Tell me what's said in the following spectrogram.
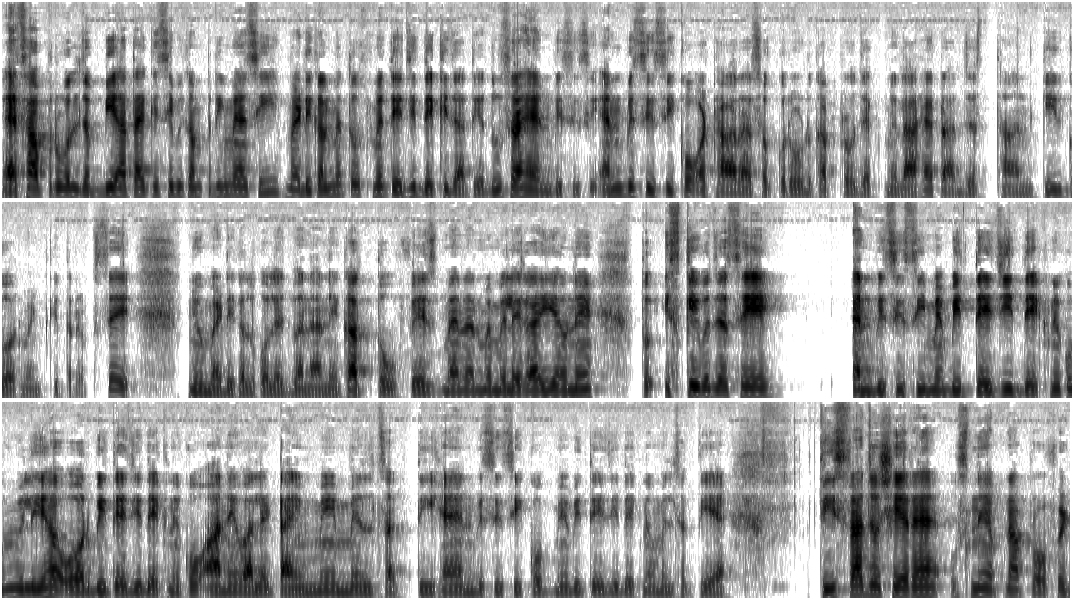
ऐसा अप्रूवल जब भी आता है किसी भी कंपनी में ऐसी मेडिकल में तो उसमें तेज़ी देखी जाती है. दूसरा है एनबीसीसी एनबीसीसी को 1800 करोड़ का प्रोजेक्ट मिला है राजस्थान की गवर्नमेंट की तरफ़ से न्यू मेडिकल कॉलेज बनाने का. तो फ़ेज़ मैनर में मिलेगा ये उन्हें. तो इसकी वजह से एनबीसीसी में भी तेज़ी देखने को मिली है और भी तेज़ी देखने को आने वाले टाइम में मिल सकती है। एनबीसीसी को में भी तेज़ी देखने को मिल सकती है। तीसरा जो शेयर है, उसने अपना प्रॉफिट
